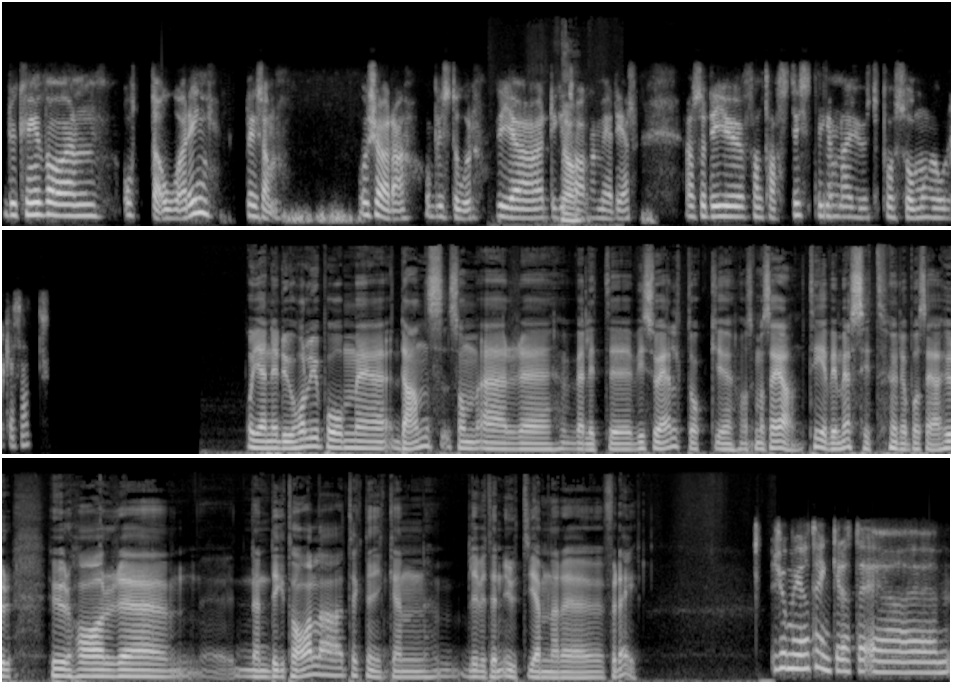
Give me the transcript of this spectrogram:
Du kan ju vara en åttaåring liksom och köra och bli stor via digitala ja. medier. Alltså det är ju fantastiskt. Det lämnar ut på så många olika sätt. Och Jenny, du håller ju på med dans som är eh, väldigt eh, visuellt och eh, vad ska man säga, tv-mässigt höll jag på att säga. Hur, hur har den digitala tekniken blivit en utjämnare för dig? Jo, men jag tänker att det är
